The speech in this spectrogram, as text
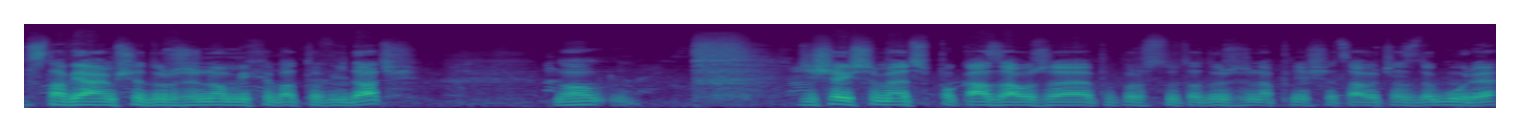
stawiałem się drużyną i chyba to widać. No, pff, dzisiejszy mecz pokazał, że po prostu ta drużyna pnie się cały czas do góry.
